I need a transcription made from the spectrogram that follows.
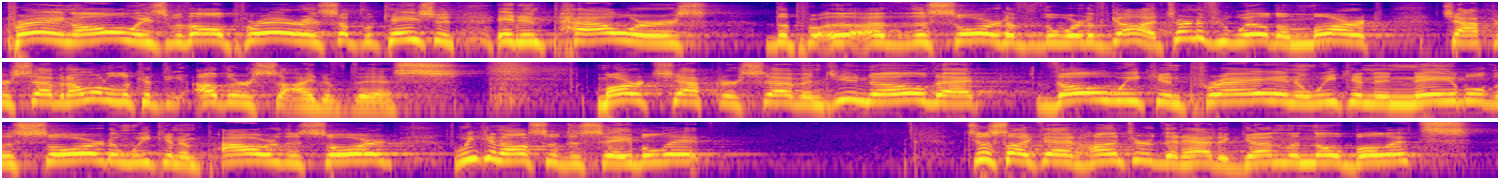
Praying always with all prayer and supplication, it empowers the, uh, the sword of the Word of God. Turn, if you will, to Mark chapter 7. I want to look at the other side of this. Mark chapter 7. Do you know that though we can pray and we can enable the sword and we can empower the sword, we can also disable it? Just like that hunter that had a gun with no bullets.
